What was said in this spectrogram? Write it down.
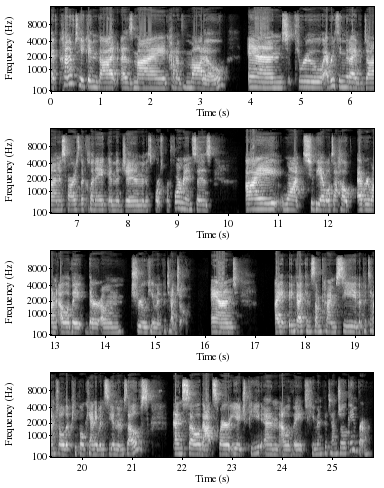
I've kind of taken that as my kind of motto. And through everything that I've done as far as the clinic and the gym and the sports performances, I want to be able to help everyone elevate their own true human potential. And I think I can sometimes see the potential that people can't even see in themselves. And so that's where EHP and Elevate Human Potential came from.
